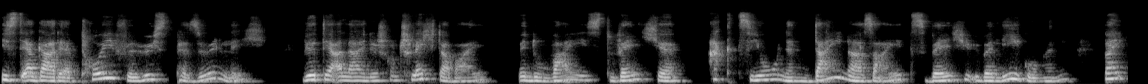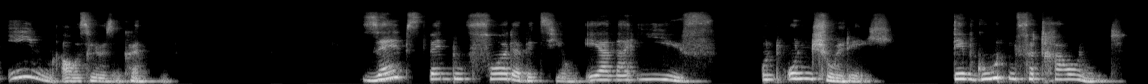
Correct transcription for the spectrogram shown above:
Ist er gar der Teufel höchstpersönlich, wird er alleine schon schlecht dabei, wenn du weißt, welche Aktionen deinerseits welche Überlegungen bei ihm auslösen könnten. Selbst wenn du vor der Beziehung eher naiv und unschuldig, dem Guten vertrauend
